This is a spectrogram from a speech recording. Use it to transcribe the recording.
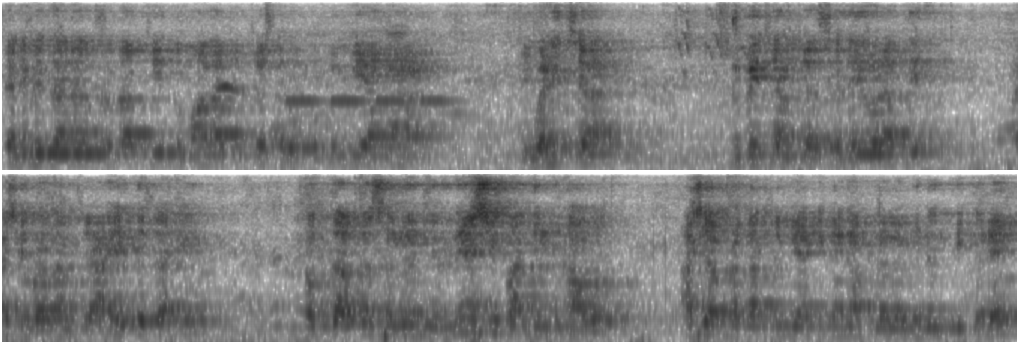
त्या निमित्तानं प्रतापजी तुम्हाला तुमच्या सर्व कुटुंबियांना दिवाळीच्या शुभेच्छा आमच्या सदैव राहतील. आशीर्वाद आमचे आहेतच आहे. फक्त आपण सगळं निर्णयाशी बांधील राहावं. अशा प्रकारचं मी या ठिकाणी आपल्याला विनंती करेन.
